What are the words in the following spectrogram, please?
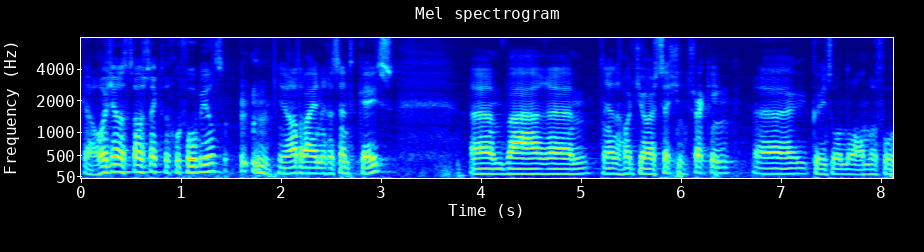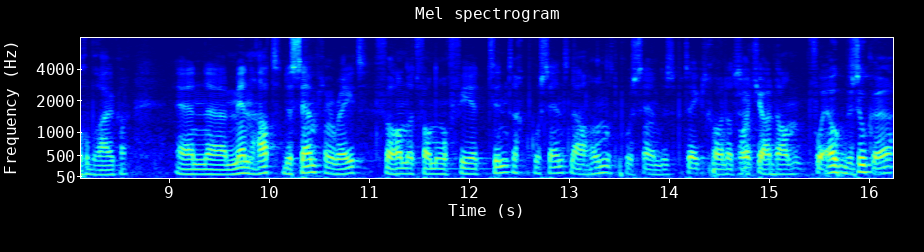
ja, Hotjar is trouwens echt een goed voorbeeld. Hier hadden wij een recente case... Um, waar um, de Hotjar session tracking uh, kun je het onder andere voor gebruiken. En uh, men had de sampling rate veranderd van ongeveer 20% naar 100%. Dus dat betekent gewoon dat Hotjar dan voor elke bezoeker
